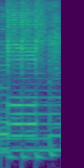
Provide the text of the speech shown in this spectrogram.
Three,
